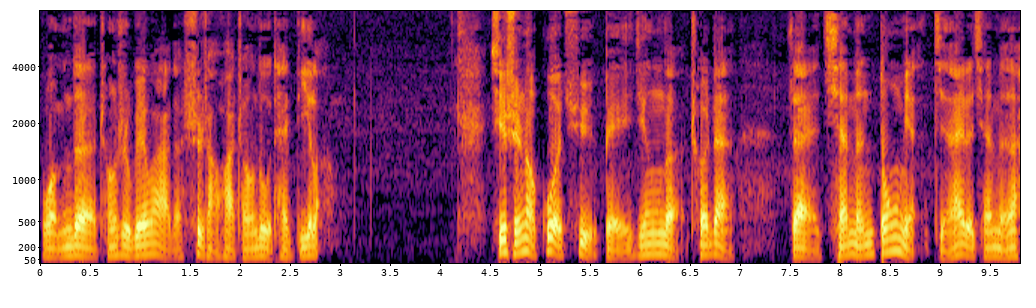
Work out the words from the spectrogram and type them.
我们的城市规划的市场化程度太低了。其实呢，过去北京的车站在前门东面，紧挨着前门啊。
